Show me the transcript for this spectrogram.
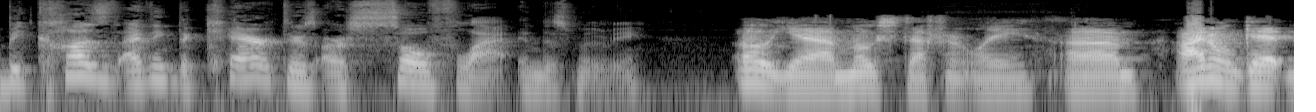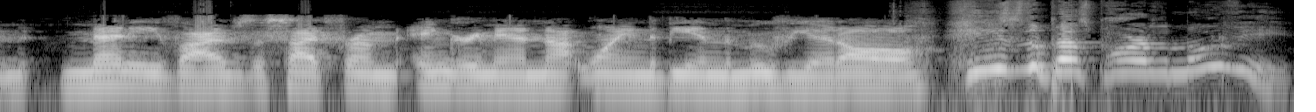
because I think the characters are so flat in this movie. Oh yeah, most definitely. Um, I don't get many vibes aside from Angry Man not wanting to be in the movie at all. He's the best part of the movie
